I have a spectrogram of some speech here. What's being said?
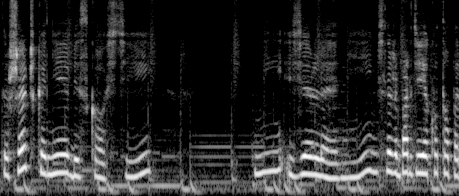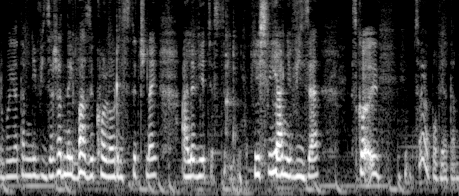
troszeczkę niebieskości ni zieleni. Myślę, że bardziej jako toper, bo ja tam nie widzę żadnej bazy kolorystycznej, ale wiecie, jeśli ja nie widzę, co ja powiadam?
